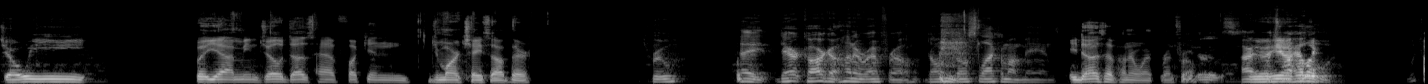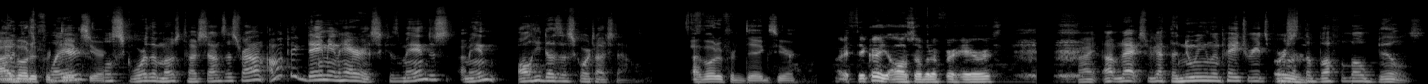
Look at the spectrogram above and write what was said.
Joey. But yeah, I mean, Joe does have fucking Ja'Marr Chase out there. True. Hey, Derek Carr got Hunter Renfrow. Don't don't slack on my man's. He does have Hunter Ren- He Renfrow. does. All right, You know, which he one, had like which I one of voted for Diggs players here. will score the most touchdowns this round? I'm gonna pick Damien Harris because man, just I mean, all he does is score touchdowns. I voted for Diggs here. I think I also voted for Harris. All right, up next we got the New England Patriots versus the Buffalo Bills.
